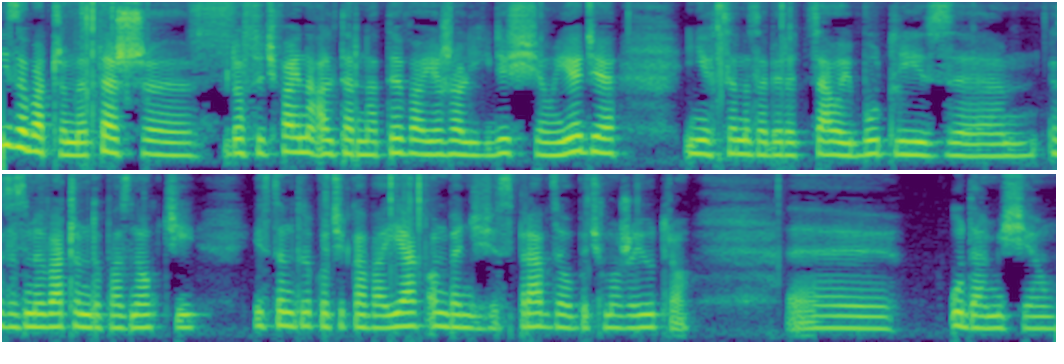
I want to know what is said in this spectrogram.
I zobaczymy, też y, dosyć fajna alternatywa, jeżeli gdzieś się jedzie i nie chcemy zabierać całej butli z, ze zmywaczem do paznokci. Jestem tylko ciekawa, jak on będzie się sprawdzał. Być może jutro yy, uda mi się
